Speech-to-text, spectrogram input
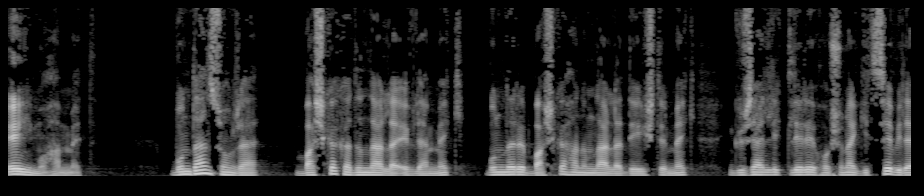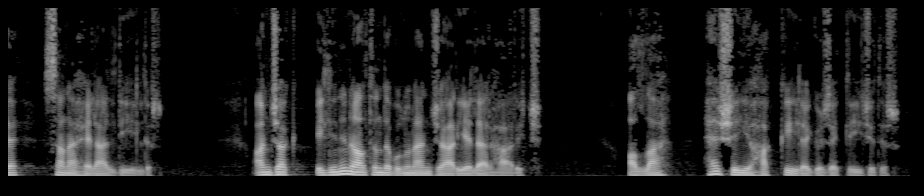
Ey Muhammed! Bundan sonra başka kadınlarla evlenmek, bunları başka hanımlarla değiştirmek, güzellikleri hoşuna gitse bile sana helal değildir. Ancak elinin altında bulunan cariyeler hariç. Allah her şeyi hakkıyla gözetleyicidir.''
